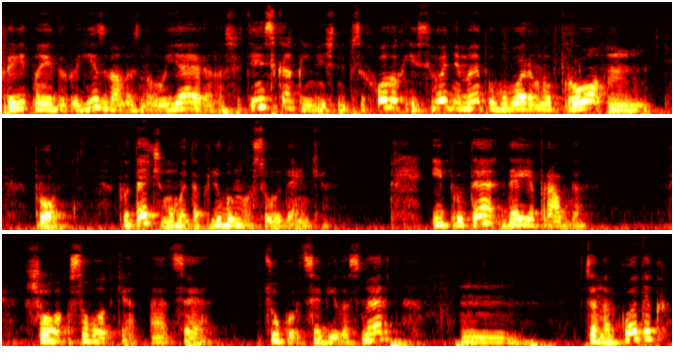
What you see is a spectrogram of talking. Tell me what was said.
Привіт, мої дорогі! З вами знову я, Ірина Шатінська, клінічний психолог. І сьогодні ми поговоримо про, про, про те, чому ми так любимо солоденьке. І про те, де є правда. Що солодке це цукор, це біла смерть, це наркотик.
